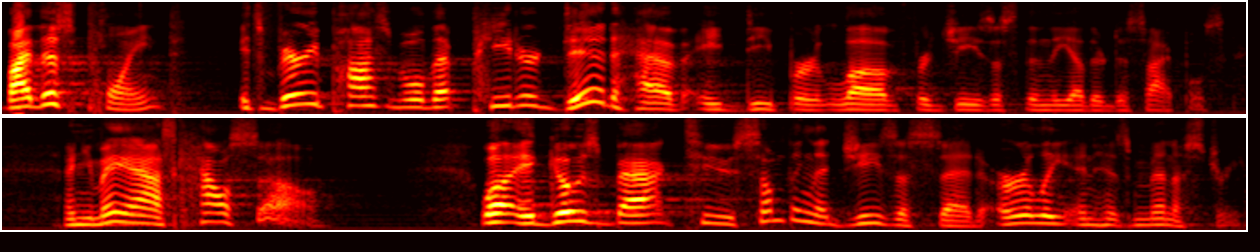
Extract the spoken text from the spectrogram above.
by this point, it's very possible that Peter did have a deeper love for Jesus than the other disciples. And you may ask, how so? Well, it goes back to something that Jesus said early in his ministry.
